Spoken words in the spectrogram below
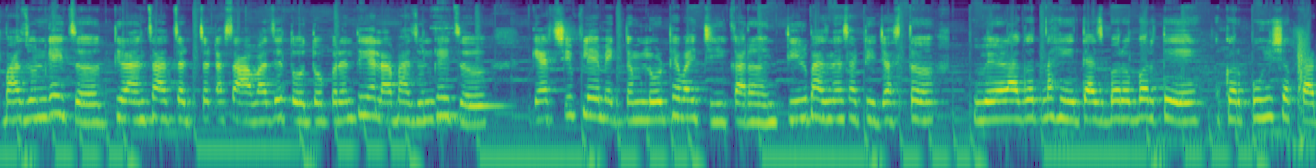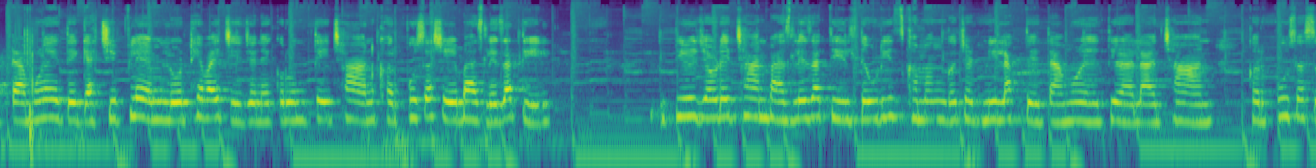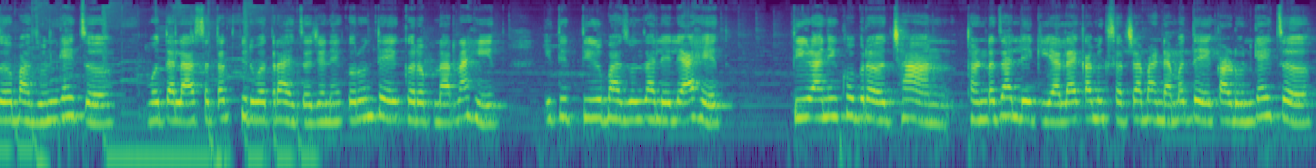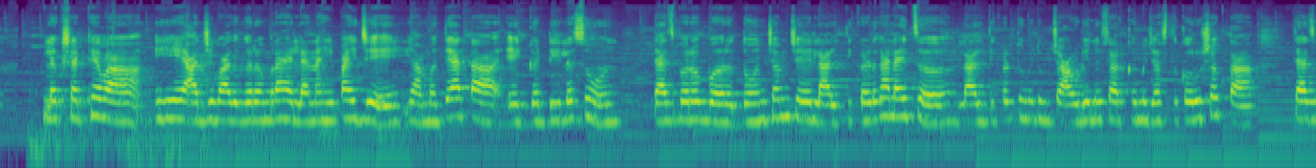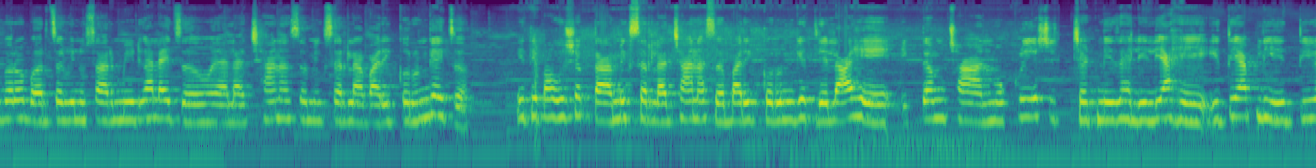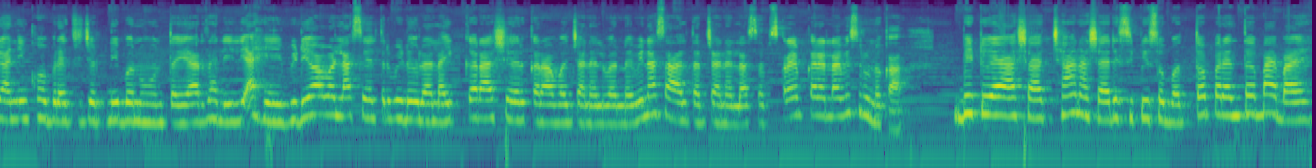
भाजून घ्यायचं. तिळांचा चटचट असा आवाज येतो तोपर्यंत याला भाजून घ्यायचं. गॅसची फ्लेम एकदम लो ठेवायची कारण तीळ भाजण्यासाठी जास्त वेळ लागत नाही. त्याचबरोबर ते करपूही शकतात. त्यामुळे ते गॅसची फ्लेम लो ठेवायची जेणेकरून ते छान खरपूस असे भाजले जातील. तीळ जेवढे छान भाजले जातील तेवढीच खमंग चटणी लागते. त्यामुळे तिळाला छान खरपूस असं भाजून घ्यायचं व त्याला सतत फिरवत राहायचं जेणेकरून ते करपणार नाहीत. इथे तीळ भाजून झालेले आहेत. तीळ आणि खोबरं छान थंड झाले की याला एका मिक्सरच्या भांड्यामध्ये काढून घ्यायचं. लक्षात ठेवा हे अजिबात गरम राहायला नाही पाहिजे. यामध्ये आता एक गड्डी लसूण त्याचबरोबर दोन चमचे लाल तिखट घालायचं. लाल तिखट तुम्ही तुमच्या आवडीनुसार कमी जास्त करू शकता. त्याचबरोबर चवीनुसार मीठ घालायचं व याला छान असं मिक्सरला बारीक करून घ्यायचं. इथे पाहू शकता मिक्सरला छान असं बारीक करून घेतलेलं आहे. एकदम छान मोकळी अशी चटणी झालेली आहे. इथे आपली तीळ आणि खोबऱ्याची चटणी बनवून तयार झालेली आहे. व्हिडिओ आवडला असेल तर व्हिडिओला लाईक करा शेअर करा व चॅनलवर नवीन असाल तर चॅनलला सबस्क्राईब करायला विसरू नका. भेटूया अशा छान अशा रेसिपीसोबत तोपर्यंत बाय बाय.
